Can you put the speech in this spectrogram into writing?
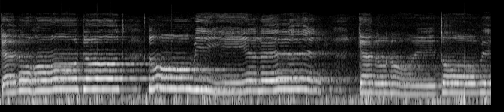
কেন হঠাৎ তুমি এলে? কেন নয় তবে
